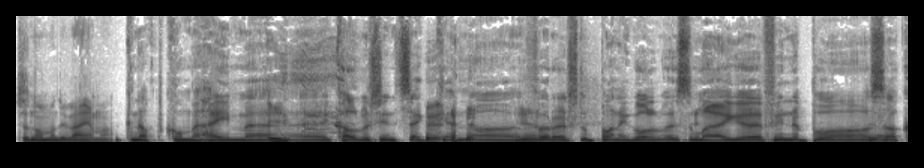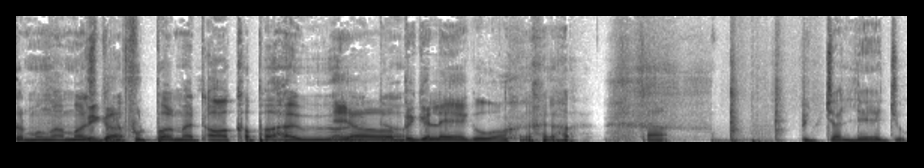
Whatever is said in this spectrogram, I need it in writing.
Så nå må du være hjemme. Knapt komme hjem med eh, kalveskinnsekken. Og før jeg slipper den i gulvet, så må jeg finne på saker med unger. Må spille fotball med et AK på hodet. Ja, og bygge Lego og ja. Bygge Lego.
